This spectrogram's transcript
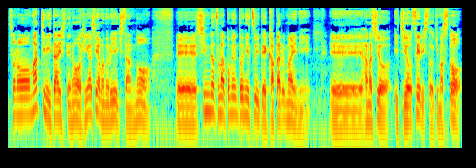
そのマッチに対しての東山紀之さんの、えー、辛辣なコメントについて語る前に、えー、話を一応整理しておきますと、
